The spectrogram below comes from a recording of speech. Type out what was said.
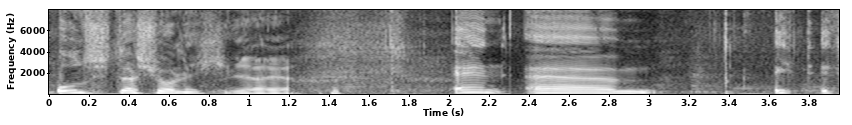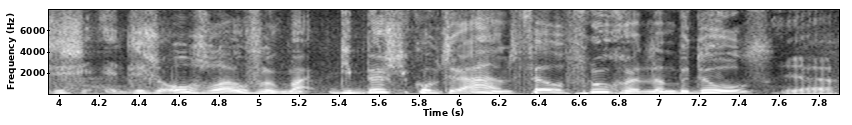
ons stationnetje. ja, ja. En ehm, ik, het is, het is ongelooflijk, maar die bus die komt eraan, veel vroeger dan bedoeld. ja.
